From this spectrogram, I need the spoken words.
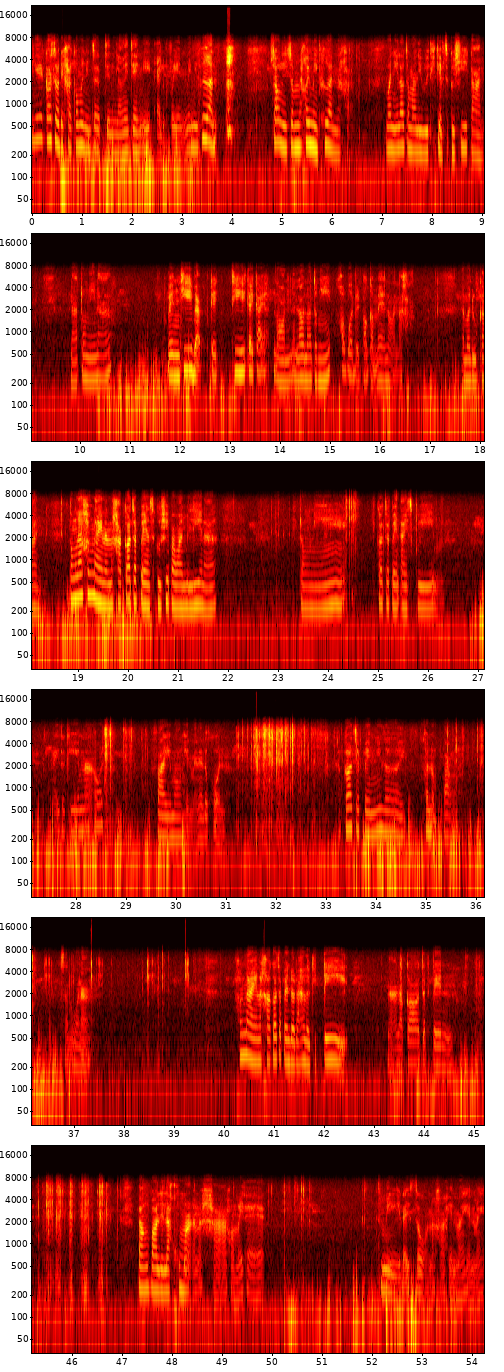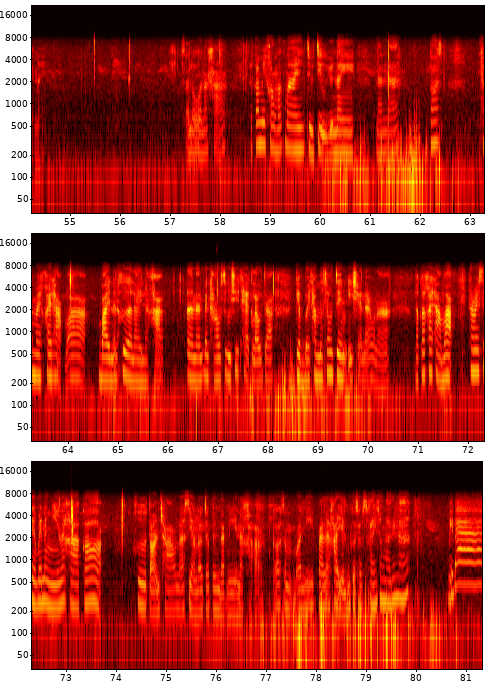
เย้ก็สวัสดีค่ะก็วันนี้เจอกับเจนแล้วในเจนนี่แอนด์เฟรนไม่มีเพื่อนช่องนี้จะไม่ค่อยมีเพื่อนนะคะ วันนี้เราจะมารีวิวที่เก็บสกุชี่กันนะตรงนี้นะ เป็นที่แบบใกล้ที่ใกล้ๆนอนเรานอนตรงนี้ข้าบนเป็นพ่อกับแม่นอนนะคะเรามาดูกัน ตรงแรกข้างในนั้นนะคะ ก็จะเป็นสกุชี่ปาวานมิลลี่นะ ตรงนี้ก็จะเป็นไอศกรีมไอศกรีมนะโอ้ย ไฟมองเห็นไหมเนี่ยทุกคน แล้วก็จะเป็นนี่เลย ขนมปังสลัวนะ ข้างในนะคะก็จะเป็นโดนัท Hello Kitty นะ แล้วก็จะเป็นปังปาลิลาคุมะนะคะ ของไม่แท้ มีไดโซนะคะ เห็นไหมเห็นไหมเห็นไหมสโลนะคะ แล้วก็มีของมากมายจิ๋วๆอยู่ในนั้นนะ ก็ทำไมใครถามว่าใบนั้นคืออะไรนะคะอันนั้นเป็น House Sushi Tag เราจะเก็บไว้ทำในช่อง Gen E Channel นะ แล้วก็ใครถามว่าทำไมเสียงเป็นอย่างนี้นะคะ ก็คือตอนเช้านะ เสียงเราจะเป็นแบบนี้นะคะ ก็สำหรับวันนี้ไปแล้วค่ะ อย่าลืมกด subscribe ช่องเราด้วยนะ บ๊ายบาย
